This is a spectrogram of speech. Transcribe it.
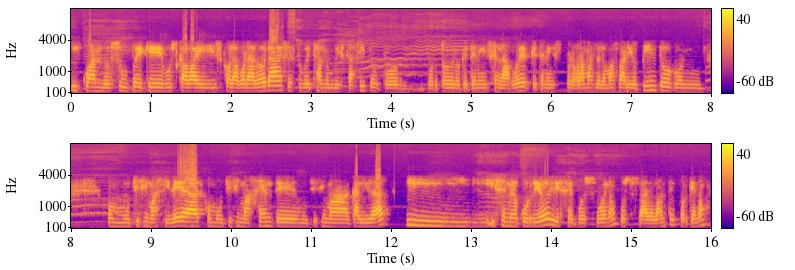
Y cuando supe que buscabais colaboradoras, estuve echando un vistacito por, por todo lo que tenéis en la web, que tenéis programas de lo más variopinto, con, con muchísimas ideas, con muchísima gente, muchísima calidad. Y, se me ocurrió y dije, pues bueno, pues adelante, ¿por qué no?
